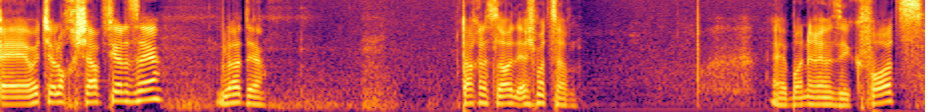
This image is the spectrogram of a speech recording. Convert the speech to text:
האמת שלא חשבתי על זה, לא יודע. תכלס לא יודע, יש מצב. בואו נראה אם זה יקפוץ.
